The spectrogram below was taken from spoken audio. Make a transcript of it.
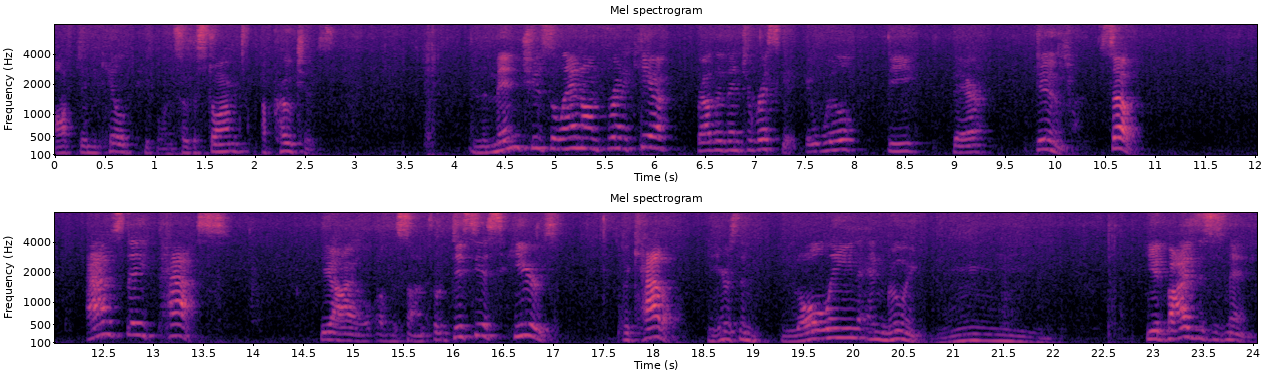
often killed people. And so the storm approaches. And the men choose to land on Thrinakia rather than to risk it. It will be their doom. So, as they pass the Isle of the Sun, Odysseus hears the cattle. He hears them lolling and mooing. Mm. He advises his men,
